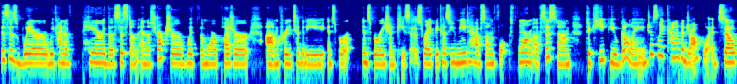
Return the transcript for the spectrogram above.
this is where we kind of pair the system and the structure with the more pleasure, um, creativity, inspir- inspiration pieces, right? Because you need to have some fo- form of system to keep you going, just like kind of a job would. So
